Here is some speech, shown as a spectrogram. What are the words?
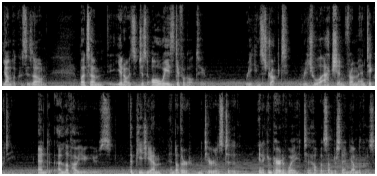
Iamblichus's own. But, um, you know, it's just always difficult to reconstruct ritual action from antiquity. And I love how you use the PGM and other materials to, in a comparative way, to help us understand Iamblichus.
